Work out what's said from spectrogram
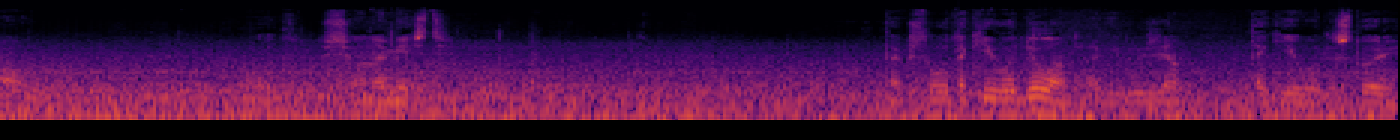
О. Вот, все на месте. Так что вот такие вот дела, дорогие друзья. Такие вот истории.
